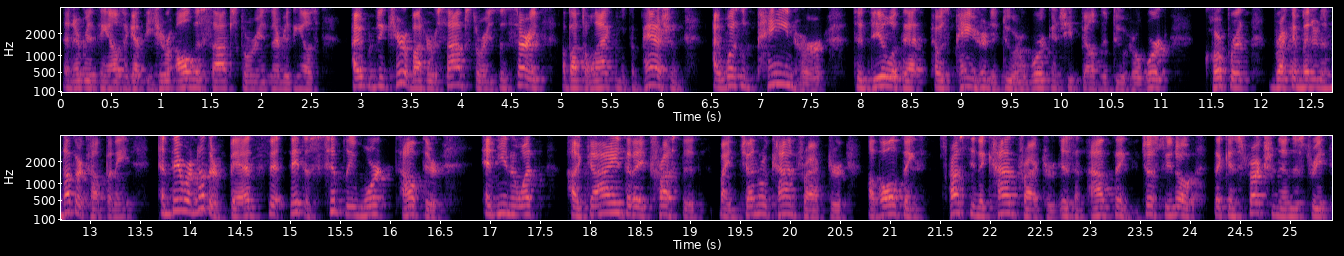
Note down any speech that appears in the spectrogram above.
and everything else. I got to hear all the sob stories and everything else. I didn't care about her sob stories and sorry about the lack of compassion. I wasn't paying her to deal with that. I was paying her to do her work, and she failed to do her work corporate recommended another company and they were another bad fit. They just simply weren't out there. And you know what? A guy that I trusted, my general contractor of all things, trusting a contractor is an odd thing. Just so you know, the construction industry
